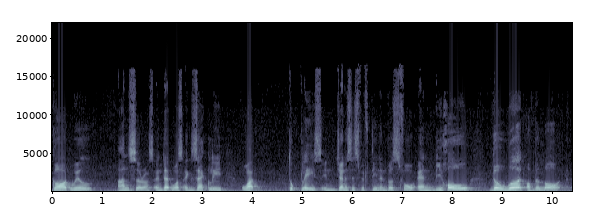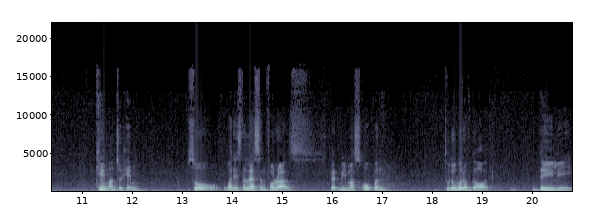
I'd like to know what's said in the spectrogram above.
God will answer us. And that was exactly what took place in Genesis 15 and verse 4. And behold, the word of the Lord came unto him. So, what is the lesson for us? that we must open to the Word of God daily,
